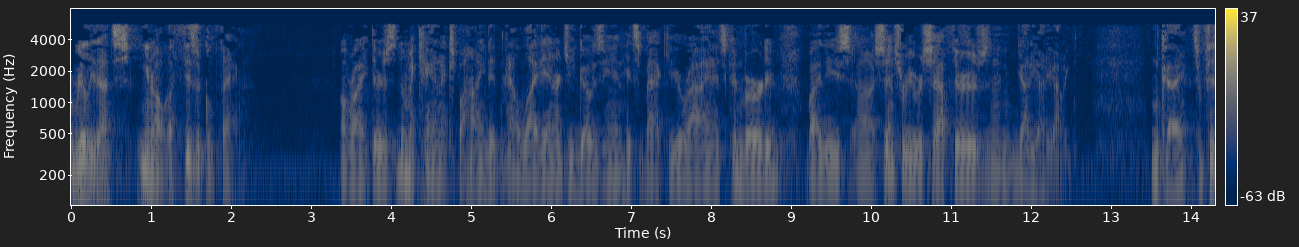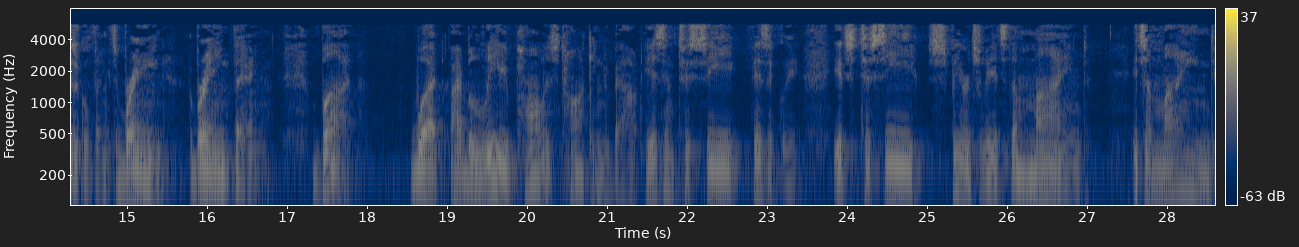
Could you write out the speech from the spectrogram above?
really that's, you know, a physical thing. All right, there's the mechanics behind it and how light energy goes in, hits back of your eye, and it's converted by these uh, sensory receptors and yada, yada, yada. Okay? It's a physical thing. It's a brain, a brain thing. But what I believe Paul is talking about isn't to see physically. It's to see spiritually. It's the mind. It's a mind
